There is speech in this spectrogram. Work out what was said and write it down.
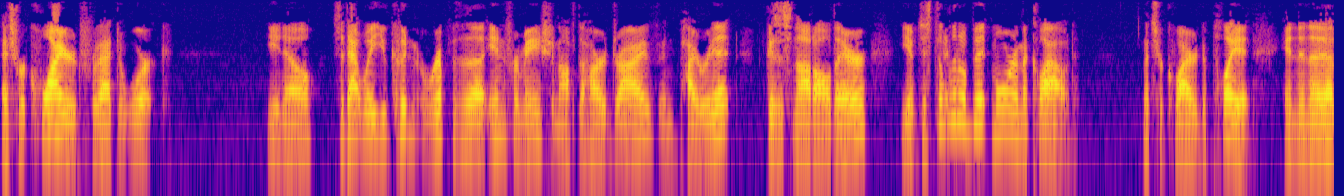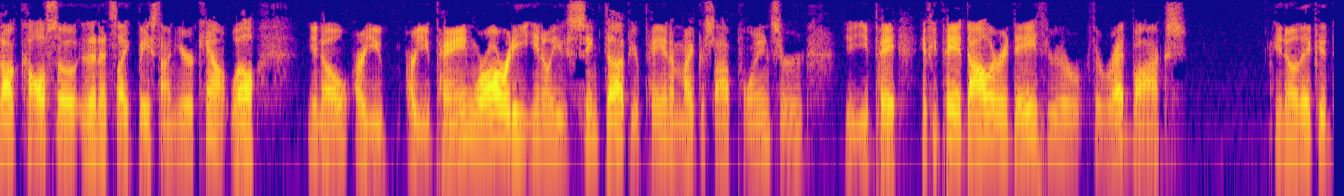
That's required for that to work. You know, so that way you couldn't rip the information off the hard drive and pirate it because it's not all there. You have just a little bit more in the cloud that's required to play it. And then that also, then it's like based on your account. Well, you know, are you, are you paying? We're already, you know, you synced up, you're paying in Microsoft points or you, you pay, if you pay a dollar a day through the, the Redbox, you know, they could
